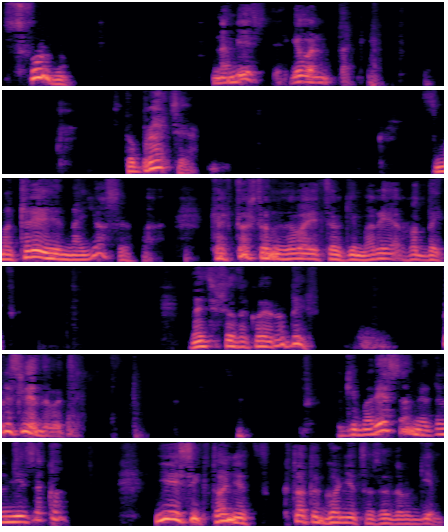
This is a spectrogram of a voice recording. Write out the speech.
Сфурну на месте говорит так, что братья смотрели на Иосифа как то, что называется в Геморе родыв. Знаете, что такое родыв? Преследователь. В Геморе сам это есть закон. Если кто-то гонится за другим,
